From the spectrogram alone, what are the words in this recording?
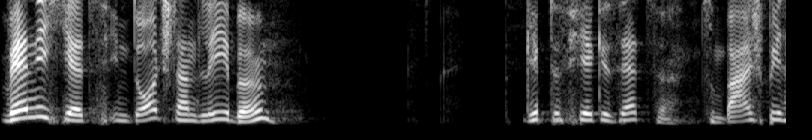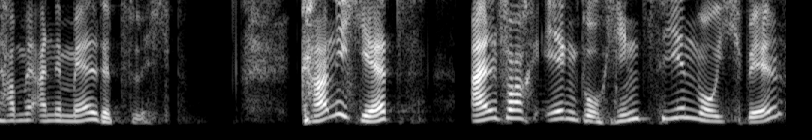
wenn ich jetzt in Deutschland lebe, gibt es hier Gesetze. Zum Beispiel haben wir eine Meldepflicht. Kann ich jetzt einfach irgendwo hinziehen, wo ich will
